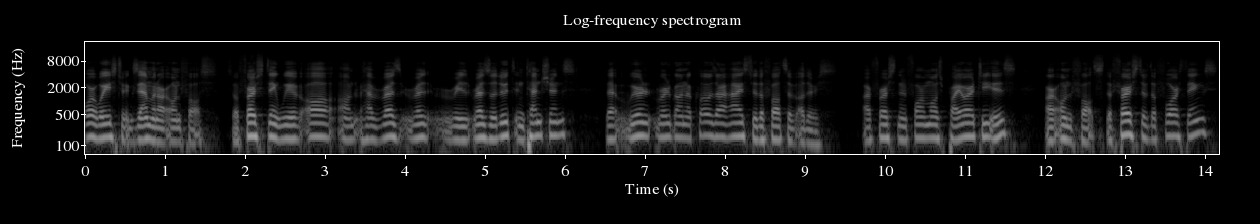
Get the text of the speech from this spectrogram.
Four ways to examine our own faults. So first thing, we have all have res, res, resolute intentions that we're, we're going to close our eyes to the faults of others. Our first and foremost priority is our own faults. The first of the four things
